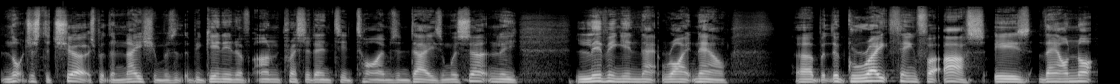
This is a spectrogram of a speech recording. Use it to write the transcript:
not just the church, but the nation was at the beginning of unprecedented times and days. And we're certainly living in that right now. Uh, but the great thing for us is they are not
